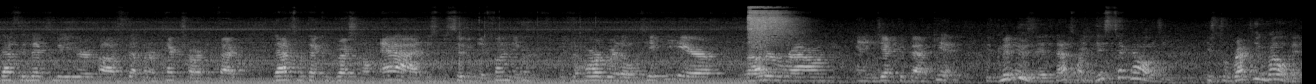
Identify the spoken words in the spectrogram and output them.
That's the next major uh, step in our tech chart. In fact, that's what that congressional ad is specifically funding, is the hardware that will take the air, route it around, and inject it back in. The good news is that's why this technology is directly relevant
